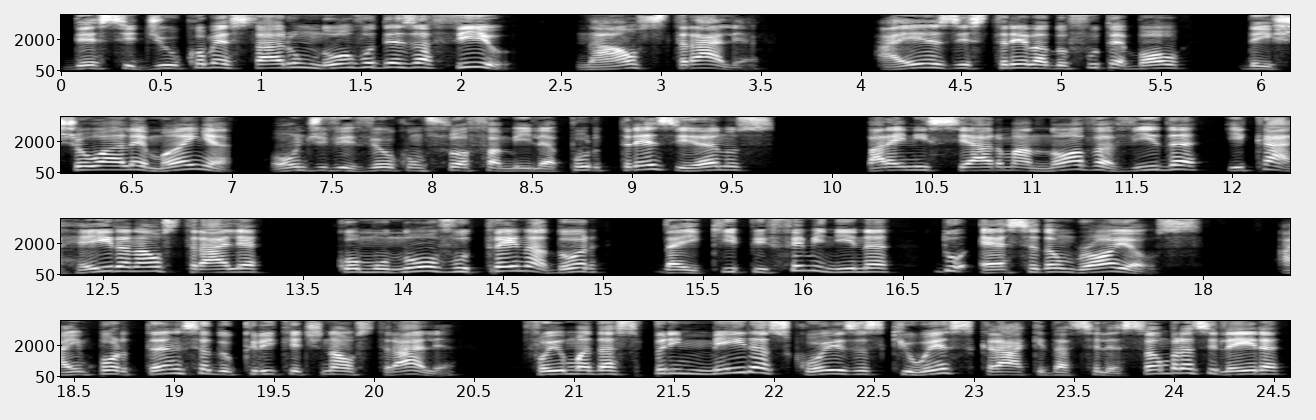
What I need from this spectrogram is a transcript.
decidiu começar um novo desafio na Austrália. A ex-estrela do futebol deixou a Alemanha, onde viveu com sua família por 13 anos, para iniciar uma nova vida e carreira na Austrália como novo treinador da equipe feminina do Essendon Royals, a importância do cricket na Austrália foi uma das primeiras coisas que o ex-craque da seleção brasileira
